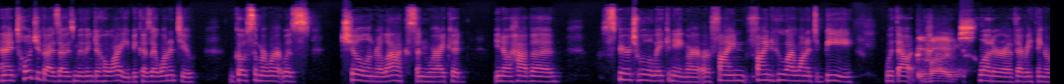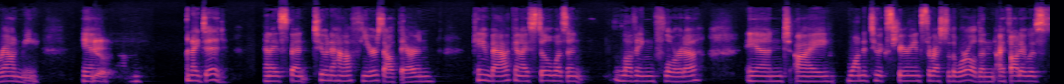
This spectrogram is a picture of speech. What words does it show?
And I told you guys I was moving to Hawaii because I wanted to go somewhere where it was chill and relax and where I could, you know, have a spiritual awakening or, or find find who I wanted to be without the clutter of everything around me. And yeah. um, and I did. And I spent two and a half years out there and came back and I still wasn't loving Florida. And I wanted to experience the rest of the world. And I thought I was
